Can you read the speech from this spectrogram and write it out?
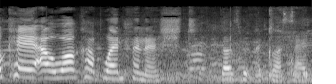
Okay, I'll walk up when finished. That's what Nicholas said.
